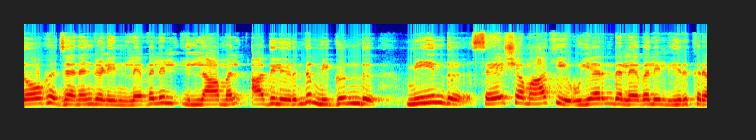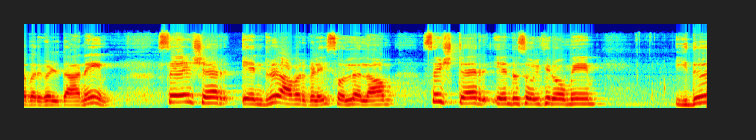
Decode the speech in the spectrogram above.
லோக ஜனங்களின் லெவலில் இல்லாமல் அதிலிருந்து மிகுந்து மீந்து சேஷமாகி உயர்ந்த லெவலில் இருக்கிறவர்கள் தானே? சேஷர் என்று அவர்களை சொல்லலாம். சிஸ்டர் என்று சொல்கிறோமே. இது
